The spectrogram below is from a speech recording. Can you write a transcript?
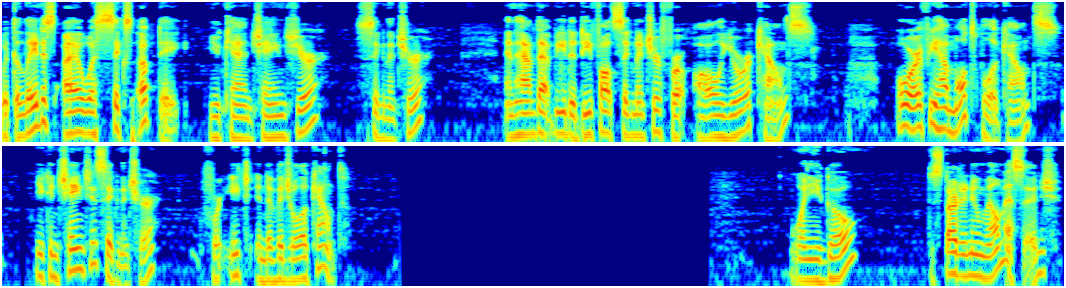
With the latest iOS 6 update, you can change your signature and have that be the default signature for all your accounts. Or if you have multiple accounts, you can change your signature for each individual account. When you go to start a new mail message,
